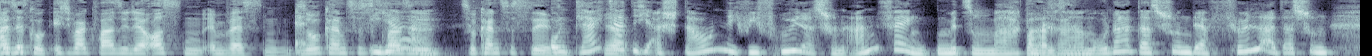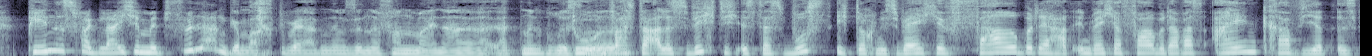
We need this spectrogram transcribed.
Also guck, ich war quasi der Osten im Westen. So kannst du es ja. quasi, so kannst du es sehen. Und gleichzeitig erstaunlich, wie früh das schon anfängt mit so einem Markenkram, Wahnsinn. oder? Dass schon der Füller, dass schon Penisvergleiche mit Füllern gemacht werden im Sinne von meiner hat eine Größe. Du, und was da alles wichtig ist, das wusste ich doch nicht, welche Farbe der hat, in welcher Farbe da was eingraviert ist,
